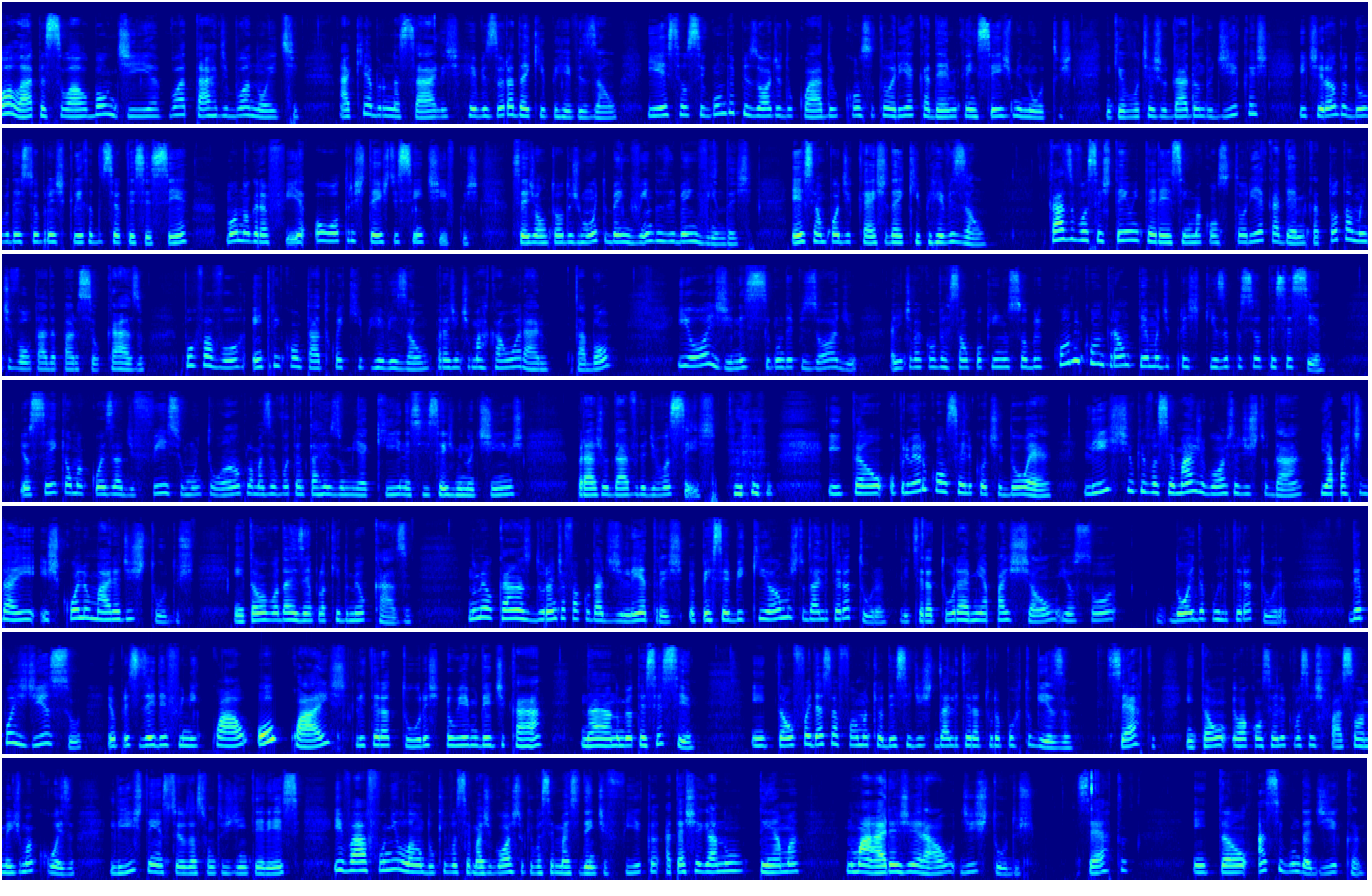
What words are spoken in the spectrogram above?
Olá, pessoal. Bom dia, boa tarde, boa noite. Aqui é Bruna Sales, revisora da equipe Revisão, e esse é o segundo episódio do quadro Consultoria Acadêmica em 6 Minutos, em que eu vou te ajudar dando dicas e tirando dúvidas sobre a escrita do seu TCC, monografia ou outros textos científicos. Sejam todos muito bem-vindos e bem-vindas. Esse é um podcast da equipe Revisão. Caso vocês tenham interesse em uma consultoria acadêmica totalmente voltada para o seu caso, por favor, entre em contato com a equipe revisão para a gente marcar um horário, tá bom? E hoje, nesse segundo episódio, a gente vai conversar um pouquinho sobre como encontrar um tema de pesquisa para o seu TCC. Eu sei que é uma coisa difícil, muito ampla, mas eu vou tentar resumir aqui nesses seis minutinhos para ajudar a vida de vocês. então, o primeiro conselho que eu te dou é: liste o que você mais gosta de estudar e a partir daí escolha uma área de estudos. Então, eu vou dar exemplo aqui do meu caso. No meu caso, durante a faculdade de letras, eu percebi que amo estudar literatura. Literatura é minha paixão e eu sou doida por literatura. Depois disso, eu precisei definir qual ou quais literaturas eu ia me dedicar na, no meu TCC. Então, foi dessa forma que eu decidi estudar literatura portuguesa certo? Então, eu aconselho que vocês façam a mesma coisa. Listem os seus assuntos de interesse e vá afunilando o que você mais gosta, o que você mais se identifica, até chegar num tema, numa área geral de estudos, certo? Então, a segunda dica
